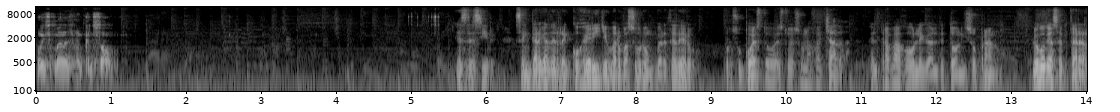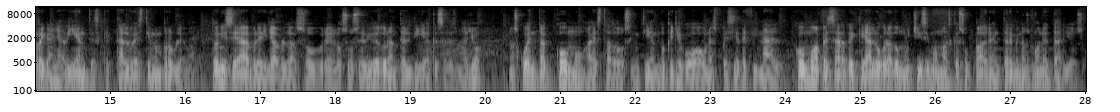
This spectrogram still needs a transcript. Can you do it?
Waste Management Consultant. Es decir, se encarga de recoger y llevar basura a un vertedero. Por supuesto, esto es una fachada, el trabajo legal de Tony Soprano. Luego de aceptar a regañadientes que tal vez tiene un problema, Tony se abre y habla sobre lo sucedido durante el día que se desmayó. Nos cuenta cómo ha estado sintiendo que llegó a una especie de final, cómo a pesar de que ha logrado muchísimo más que su padre en términos monetarios,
